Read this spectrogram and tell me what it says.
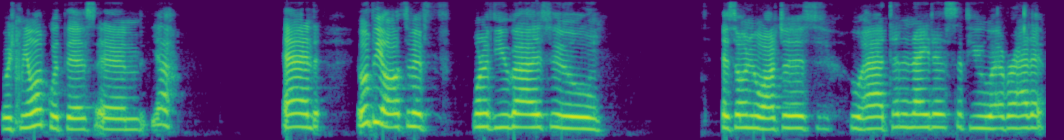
wish me luck with this, and yeah, and it would be awesome if one of you guys who is someone who watches who had tendonitis, if you ever had it,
